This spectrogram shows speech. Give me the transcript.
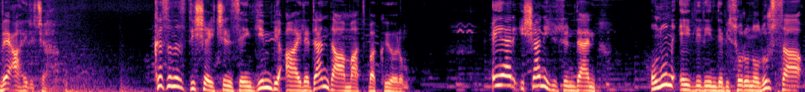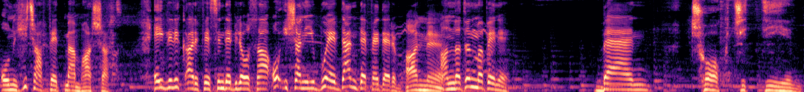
Ve ayrıca kızınız Dişa için zengin bir aileden damat bakıyorum. Eğer İşani yüzünden onun evliliğinde bir sorun olursa onu hiç affetmem Harşat. Evlilik arifesinde bile olsa o İşani'yi bu evden def ederim. Anne. Anladın mı beni? Ben çok ciddiyim.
